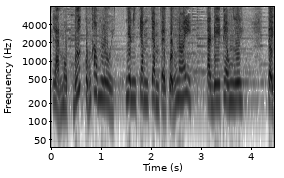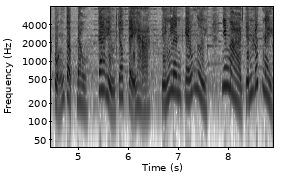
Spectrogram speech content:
lại một bước cũng không lùi, nhìn chăm chăm Tệ Quẩn nói: "Ta đi theo ngươi." Vệ Quẩn gật đầu, ra hiệu cho Vệ Hạ tiến lên kéo người, nhưng mà chính lúc này,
